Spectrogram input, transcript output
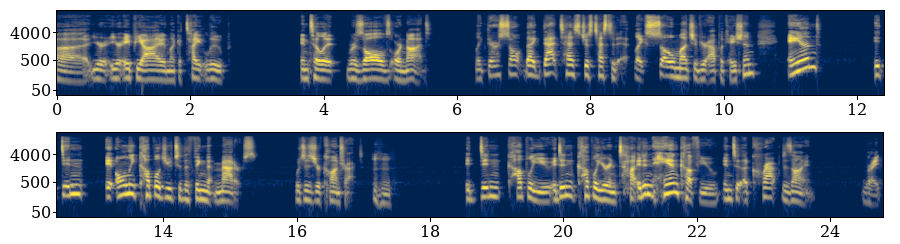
uh your your API in like a tight loop until it resolves or not. Like there's so like that test just tested like so much of your application and it didn't it only coupled you to the thing that matters, which is your contract Mhm. it didn't couple you it didn't couple your entire it didn't handcuff you into a crap design Right.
